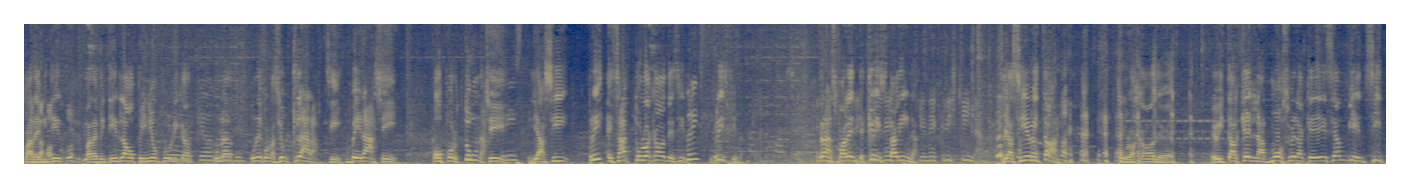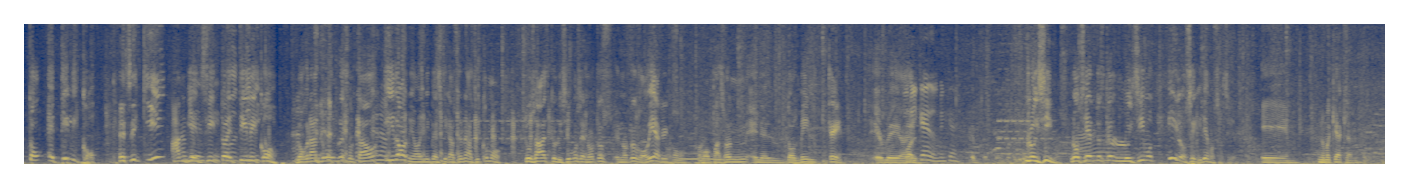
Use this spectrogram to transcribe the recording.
para emitir, para emitir la opinión pública, una, una información clara, Sí. veraz, oportuna, Sí. y así, pri- exacto, tú lo acabas de decir, Prístina. prístina, transparente, ¿Quién es- cristalina. ¿Quién es Cristina? Y así evitar, como lo acabas de ver, evitar que en la atmósfera quede ese ambiencito etílico, ¿Ese qué? ambiencito etílico. Logrando un resultado idóneo en investigaciones, así como tú sabes que lo hicimos en otros, en otros gobiernos, como pasó en, en el 2000. ¿Qué? eh, eh, ¿2000 qué? ¿2000 qué? lo hicimos. Lo cierto es que lo hicimos y lo seguiremos haciendo. Eh, no me queda claro.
